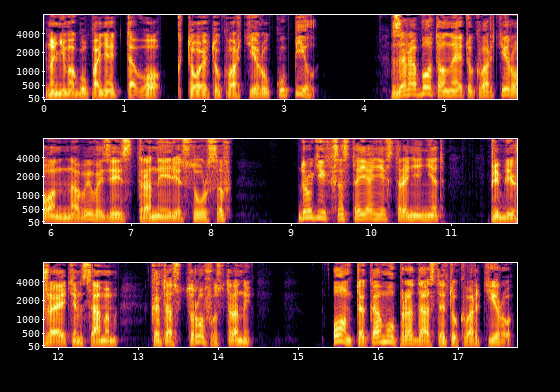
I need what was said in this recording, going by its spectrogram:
но не могу понять того, кто эту квартиру купил. Заработал на эту квартиру он на вывозе из страны ресурсов, других состояний в стране нет, приближая тем самым катастрофу страны. Он-то кому продаст эту квартиру,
